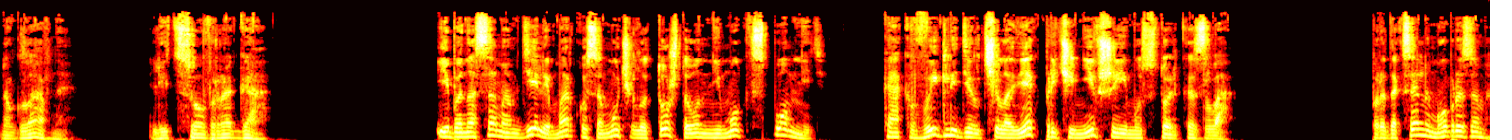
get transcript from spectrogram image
но главное — лицо врага. Ибо на самом деле Маркуса мучило то, что он не мог вспомнить, как выглядел человек, причинивший ему столько зла. Парадоксальным образом,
